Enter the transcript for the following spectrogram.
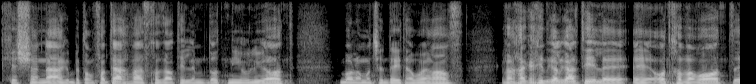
כשנה בתור מפתח ואז חזרתי לעמדות ניהוליות בעולמות של דאטה warehouse. ואחר כך התגלגלתי לעוד חברות אה,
